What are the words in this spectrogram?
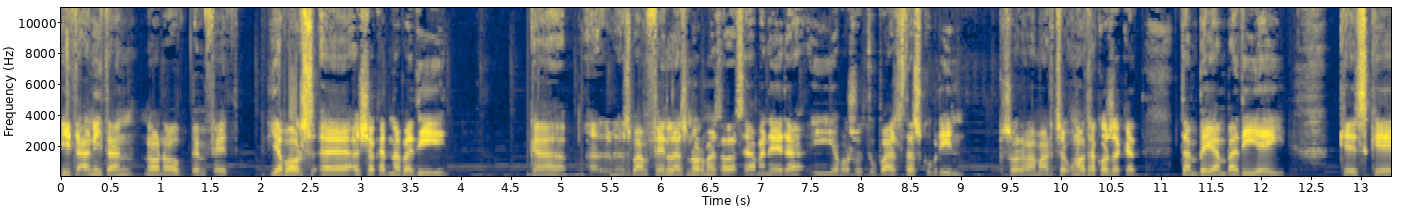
I tant, i tant. No, no, ben fet. Llavors, eh, això que et anava a dir, que es van fent les normes de la seva manera i llavors tu vas descobrint sobre la marxa. Una altra cosa que també em va dir ell, que és que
